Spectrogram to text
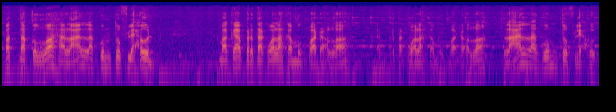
La'allakum tuflihun. Maka bertakwalah kamu kepada Allah dan bertakwalah kamu kepada Allah la'allakum tuflihun.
